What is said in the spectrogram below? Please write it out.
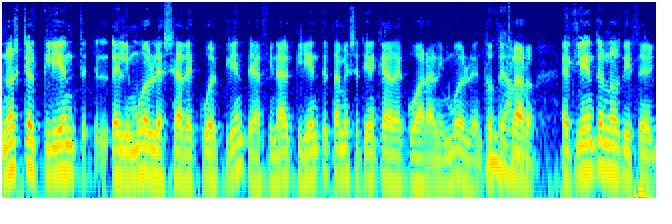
no es que el cliente, el inmueble se adecue al cliente, al final el cliente también se tiene que adecuar al inmueble. Entonces, Ya. claro, el cliente nos dice,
